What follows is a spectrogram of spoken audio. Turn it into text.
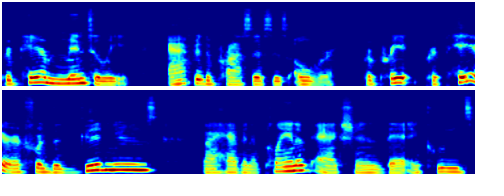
prepare mentally after the process is over. Prepare, prepare for the good news by having a plan of action that includes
